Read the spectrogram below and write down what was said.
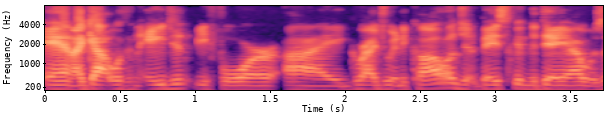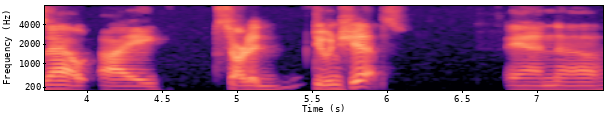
And I got with an agent before I graduated college. And basically the day I was out, I started doing ships. And uh,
